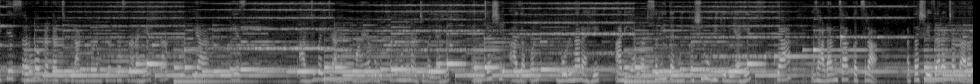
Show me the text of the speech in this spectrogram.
इथे सर्व प्रकारची प्लांट तुम्हाला उपलब्ध असणार आहेत. तर या येस आजीबाई ज्या आहेत माया गोडखळे म्हणून आजीबाई आहेत. यांच्याशी आज आपण बोलणार आहे आणि या नर्सरी त्यांनी कशी उभी केली आहे त्या झाडांचा कचरा. आता शेजाऱ्याच्या दारात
